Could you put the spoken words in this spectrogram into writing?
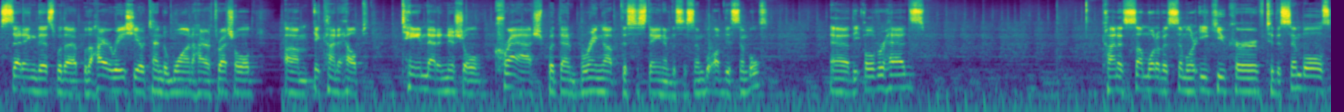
setting this with a with a higher ratio, 10 to 1, a higher threshold, um, it kind of helped tame that initial crash, but then bring up the sustain of the cymbal of the cymbals. Uh, the overheads, kind of somewhat of a similar EQ curve to the cymbals,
